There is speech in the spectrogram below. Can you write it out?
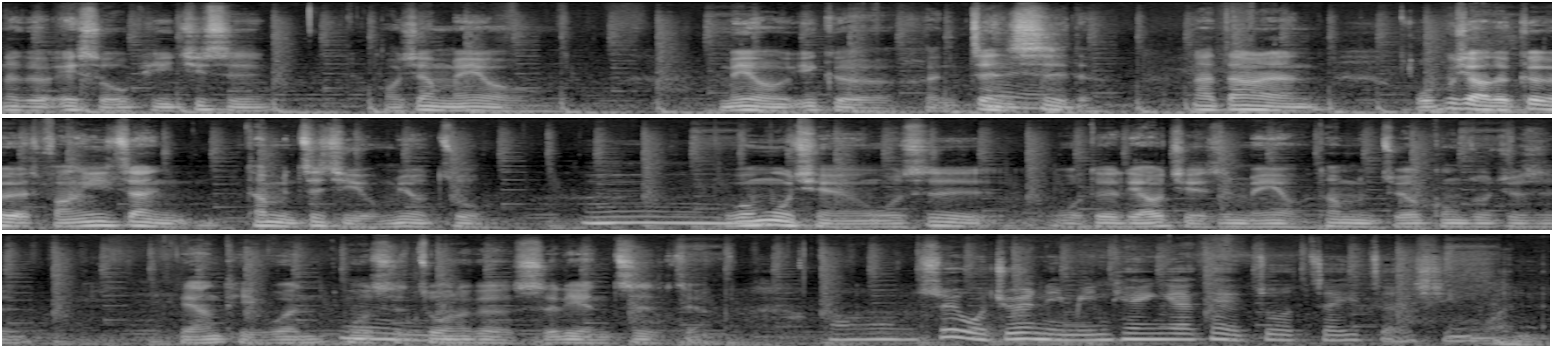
那个 SOP 其实好像没有没有一个很正式的。那当然，我不晓得各个防疫站他们自己有没有做。嗯，不过目前我是我的了解是没有，他们主要工作就是量体温，或是做那个十连制这样。哦，所以我觉得你明天应该可以做这一则新闻的，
